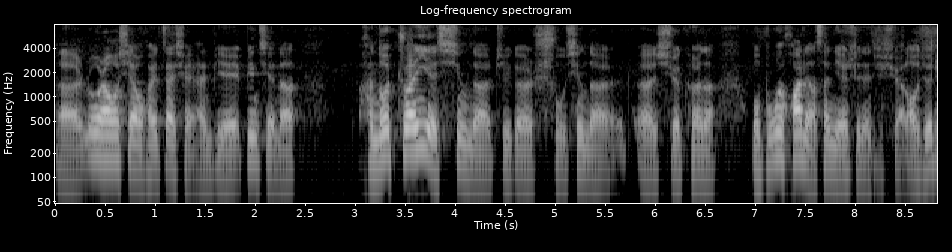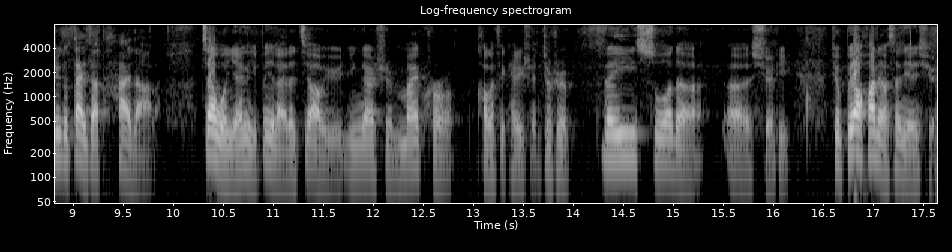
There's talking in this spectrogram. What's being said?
呃，如果让我选，我会再选 MBA，并且呢，很多专业性的这个属性的呃学科呢。我不会花两三年时间去学了，我觉得这个代价太大了。在我眼里，未来的教育应该是 micro qualification，就是微缩的呃学历，就不要花两三年学。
